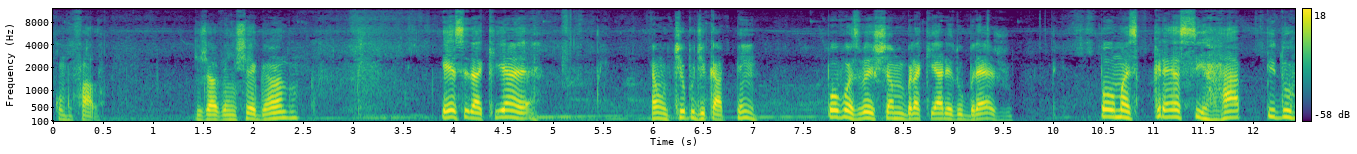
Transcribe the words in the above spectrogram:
como fala, que já vem chegando. Esse daqui é é um tipo de capim, o povo às vezes chama braquiária do brejo. Pô, mas cresce rápido.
